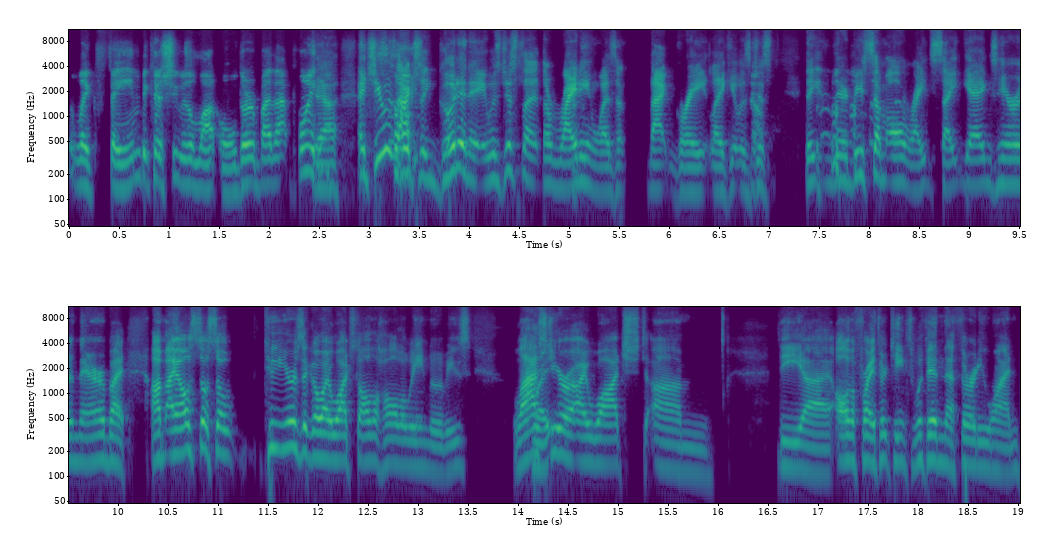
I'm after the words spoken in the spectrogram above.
like fame because she was a lot older by that point. yeah, and she was So- actually good in it. It was just that the writing wasn't that great. Like it was No. just they, there'd be some all right sight gags here and there, but um, I also so two years ago I watched all the Halloween movies. Last Right. year I watched um the uh all the Friday 13th within the 31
